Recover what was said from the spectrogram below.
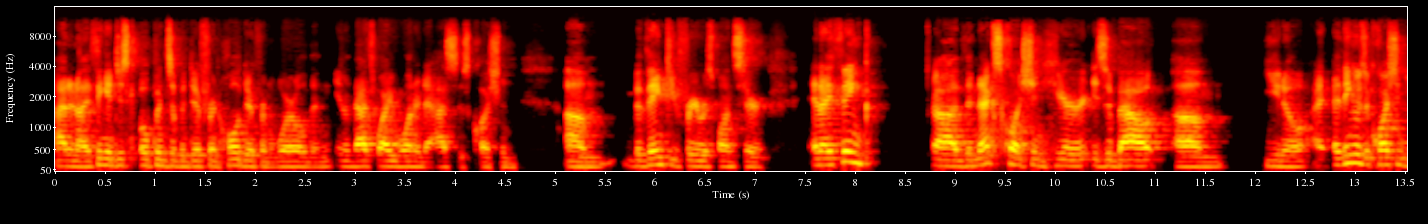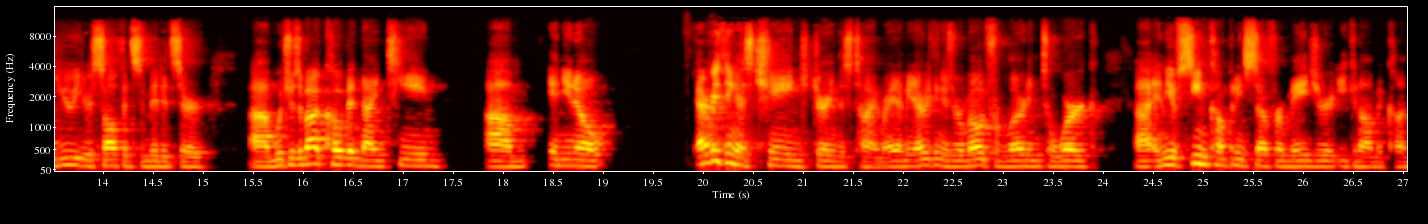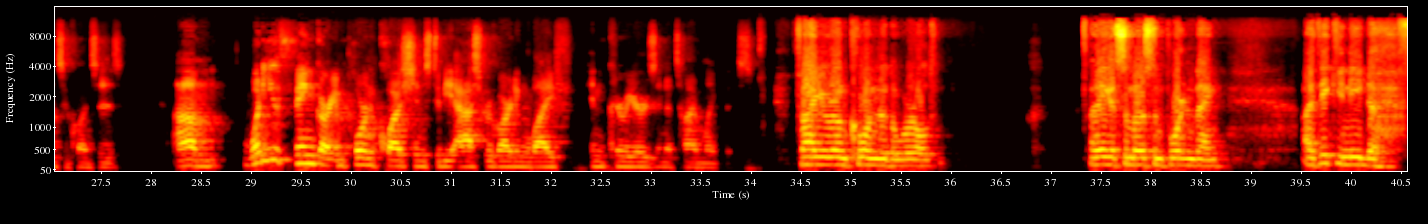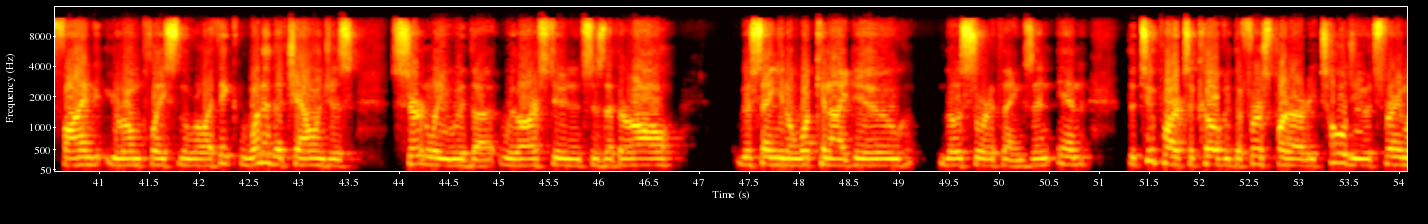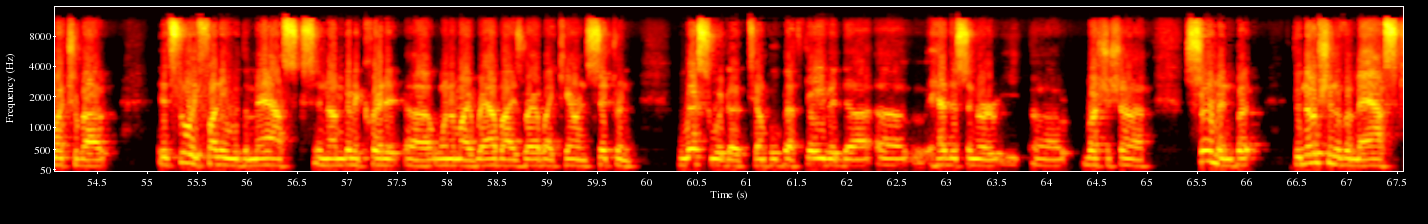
I don't know. I think it just opens up a different, whole different world, and you know, that's why we wanted to ask this question. Um, but thank you for your response here. And I think uh, the next question here is about, um, you know, I, I, think it was a question you yourself had submitted, sir, um, which was about COVID 19. Um, and, you know, everything has changed during this time, right? I mean, everything is remote from learning to work. Uh, and you've seen companies suffer major economic consequences. Um, what do you think are important questions to be asked regarding life and careers in a time like this? Find your own corner of the world. I think it's the most important thing. I think you need to find your own place in the world. I think one of the challenges, certainly with uh, with our students, is that they're all they're saying, you know, what can I do? Those sort of things. And and the two parts of COVID. The first part I already told you. It's very much about. It's really funny with the masks, and I'm going to credit uh, one of my rabbis, Rabbi Karen Citron, Westwood uh, Temple Beth David, had this in her Rosh Hashanah sermon, but the notion of a mask.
